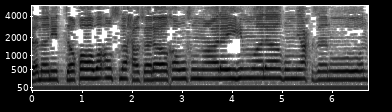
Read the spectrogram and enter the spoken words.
فمن اتقى وأصلح فلا خوف عليهم ولا هم يحزنون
